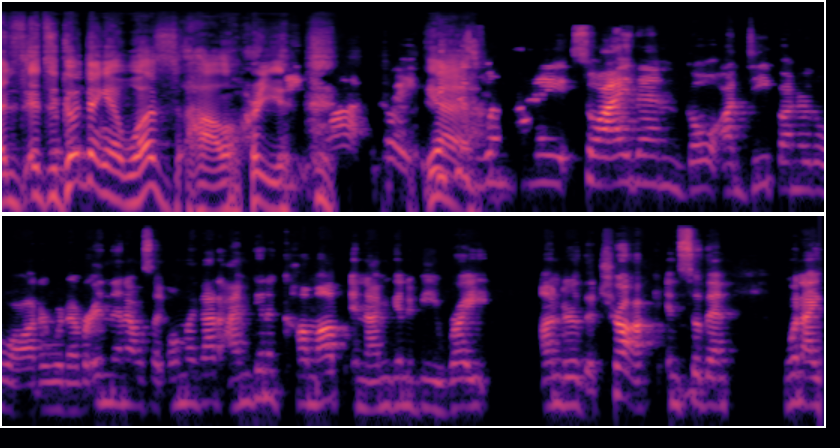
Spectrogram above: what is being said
it's, it's a good thing it was hollow or you right. Yeah. Because when I so I then go on deep under the water, whatever, and then I was like, oh my god, I'm gonna come up and I'm gonna be right under the truck. And so then when I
